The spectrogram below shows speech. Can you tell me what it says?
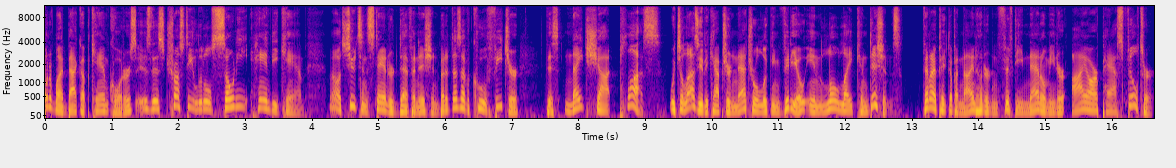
One of my backup camcorders is this trusty little Sony Handycam. Well, it shoots in standard definition, but it does have a cool feature, this Night Shot Plus, which allows you to capture natural looking video in low light conditions. Then I picked up a 950 nanometer IR pass filter.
